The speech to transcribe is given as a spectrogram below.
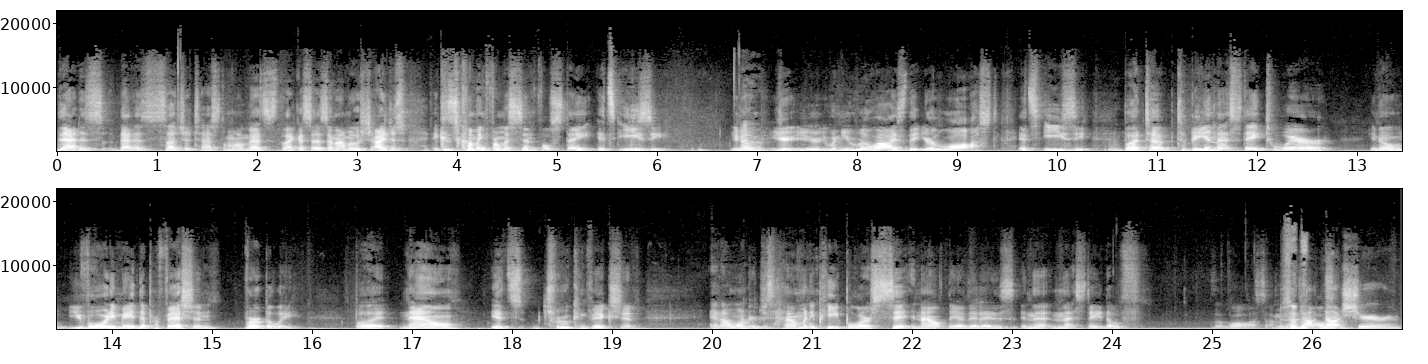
that is that is such a testimony. That's like i says and i'm i just because coming from a sinful state it's easy. You know you you when you realize that you're lost it's easy. Mm-hmm. But to, to be in that state to where you know you've already made the profession verbally but now it's true conviction and I wonder just how many people are sitting out there that is in that in that state of loss. I mean, So that's the- not awesome. not sure.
